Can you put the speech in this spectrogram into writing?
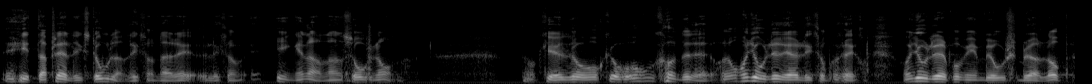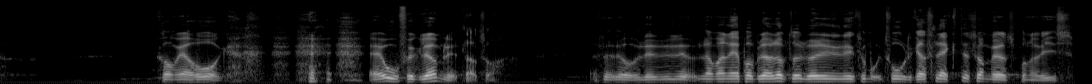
hitta predikstolen liksom, när det, liksom, ingen annan såg någon. Och, och, och hon kunde det. Hon gjorde det, liksom på, hon gjorde det på min brors bröllop. Kommer jag ihåg. Det är Oförglömligt alltså. alltså det, när man är på bröllop då är det liksom två olika släkter som möts på något vis.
